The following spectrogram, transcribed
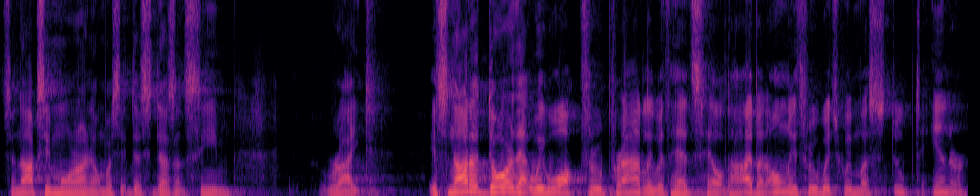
It's an oxymoron almost. It just doesn't seem right. It's not a door that we walk through proudly with heads held high, but only through which we must stoop to enter.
